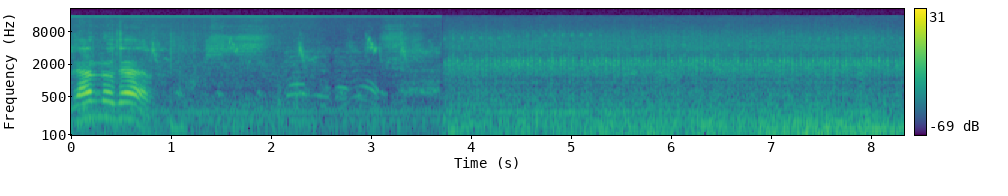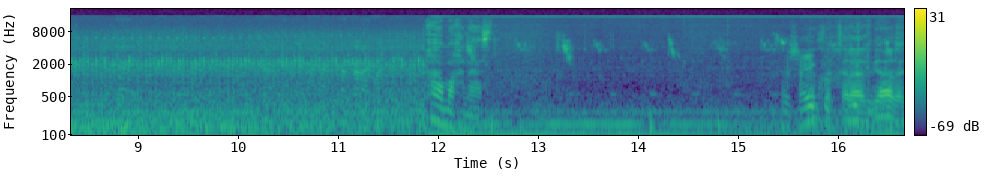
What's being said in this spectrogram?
لوگر لوگر مخنه است شایی کرد قرارگاه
